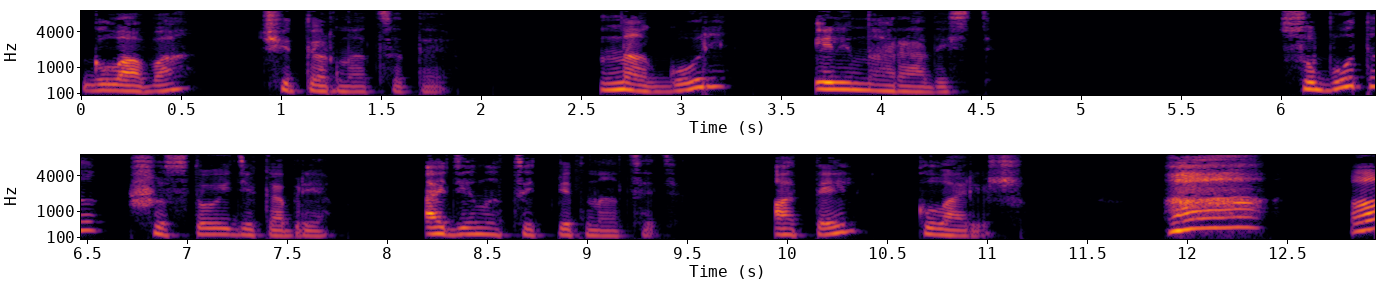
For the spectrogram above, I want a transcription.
Глава 14. На горе или на радость? Суббота, 6 декабря, 11.15. Отель «Клариш». а а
